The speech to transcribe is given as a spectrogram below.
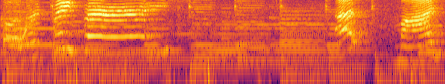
colored papers. At may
